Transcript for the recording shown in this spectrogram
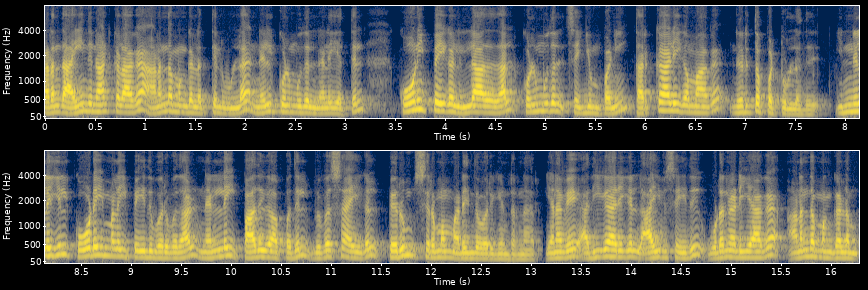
கடந்த ஐந்து நாட்களாக அனந்தமங்கலத்தில் உள்ள நெல் கொள்முதல் நிலையத்தில் கோணிப்பைகள் இல்லாததால் கொள்முதல் செய்யும் பணி தற்காலிகமாக நிறுத்தப்பட்டுள்ளது. இந்நிலையில் கோடை மழை பெய்து வருவதால் நெல்லை பாதுகாப்பதில் விவசாயிகள் பெரும் சிரமம் அடைந்து வருகின்றனர். எனவே அதிகாரிகள் ஆய்வு செய்து உடனடியாக அனந்தமங்கலம்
